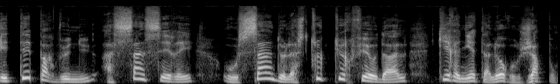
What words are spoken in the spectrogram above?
étaient parvenus à s'insérer au sein de la structure féodale qui régnait alors au Japon.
